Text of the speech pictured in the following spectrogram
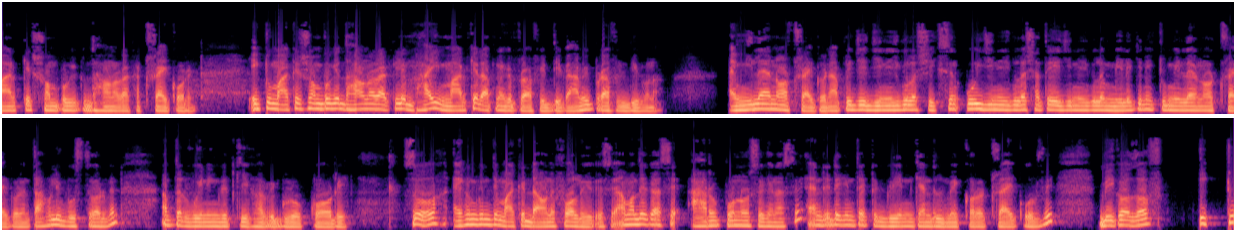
মার্কেট সম্পর্কে একটু ধারণা রাখার ট্রাই করেন। একটু মার্কেট সম্পর্কে ধারণা রাখলে ভাই মার্কেট আপনাকে প্রফিট দিবে। আমি প্রফিট দিব না। মিলায় নট ট্রাই করেন আপনি যে জিনিসগুলো শিখছেন, ওই জিনিসগুলোর সাথে এই জিনিসগুলো মিলে কিনা একটু মিলায় নট ট্রাই করেন। তাহলেই বুঝতে পারবেন আপনার উইনিং রেট কীভাবে গ্রো করে। সো এখন কিন্তু মার্কেট ডাউনে ফল হইতেছে। আমাদের কাছে আরও পনেরো সেকেন্ড আছে অ্যান্ড এটা কিন্তু একটা গ্রিন ক্যান্ডেল মেক করার ট্রাই করবে বিকজ অফ একটু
